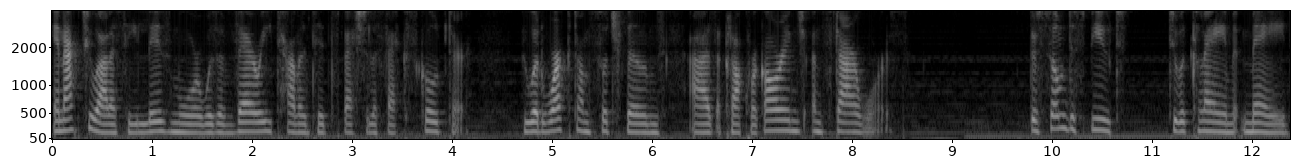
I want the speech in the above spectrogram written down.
In actuality, Liz Moore was a very talented special effects sculptor who had worked on such films as A Clockwork Orange and Star Wars. There's some dispute to a claim made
